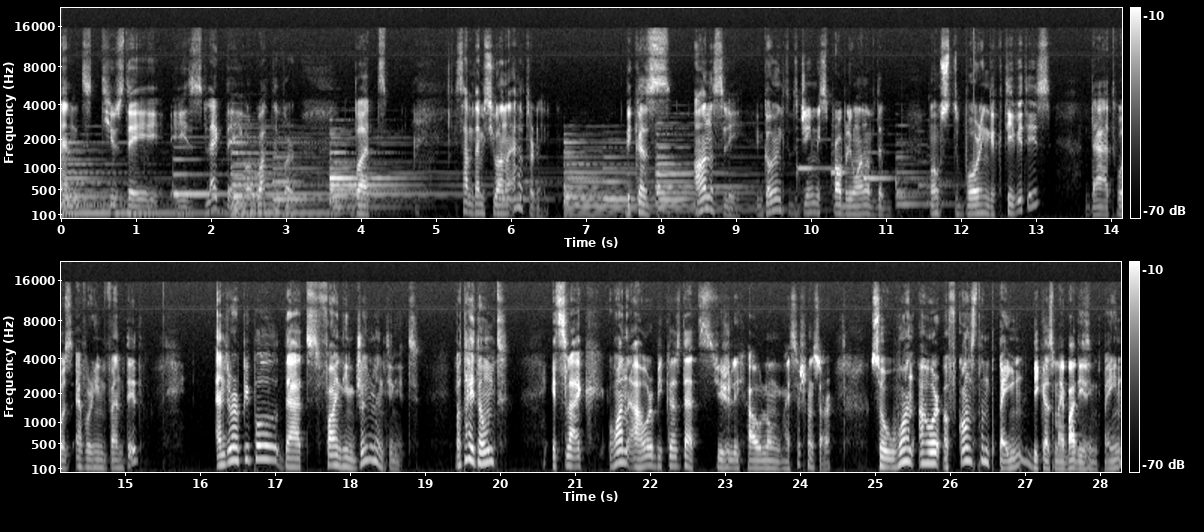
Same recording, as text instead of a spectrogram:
and Tuesday is leg day or whatever. But sometimes you wanna alternate. Because honestly, going to the gym is probably one of the most boring activities that was ever invented. And there are people that find enjoyment in it. But I don't. It's like one hour because that's usually how long my sessions are. So one hour of constant pain because my body is in pain,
